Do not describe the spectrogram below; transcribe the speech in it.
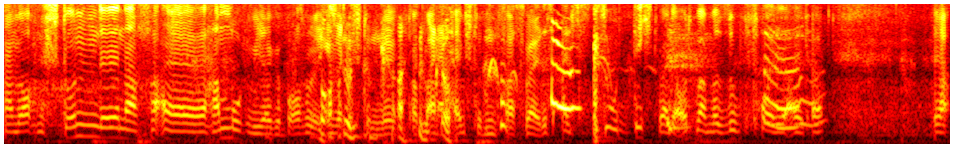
haben wir auch eine Stunde nach äh, Hamburg wieder gebraucht. Oder ich eine Stunde, ich glaube eineinhalb Stunden fast, weil das alles so dicht war. Die Autobahn war so voll, Alter. Ja,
